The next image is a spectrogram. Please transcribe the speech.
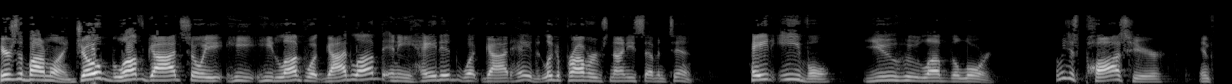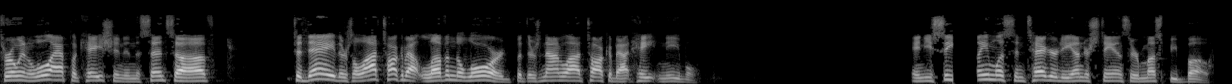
Here's the bottom line Job loved God, so he, he, he loved what God loved, and he hated what God hated. Look at Proverbs 97:10. Hate evil, you who love the Lord. Let me just pause here and throw in a little application in the sense of today there's a lot of talk about loving the Lord, but there's not a lot of talk about hate and evil. And you see, blameless integrity understands there must be both.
